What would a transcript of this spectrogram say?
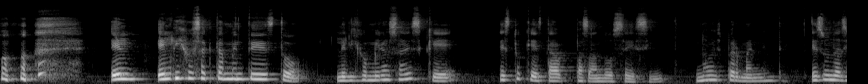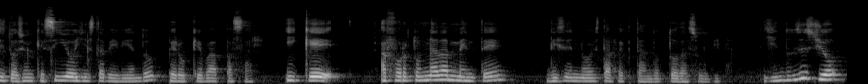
él, él dijo exactamente esto le dijo, mira, ¿sabes qué? Esto que está pasando Ceci no es permanente. Es una situación que sí hoy está viviendo, pero que va a pasar. Y que afortunadamente, dice, no está afectando toda su vida. Y entonces yo,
